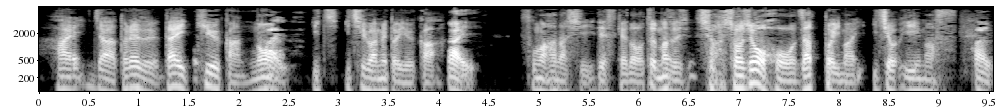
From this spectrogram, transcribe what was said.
はい。じゃあ、とりあえず、第9巻のはい 1, 1話目というか、はい。その話ですけど、ちょっとまず、諸諸情報をざっと今、一応言います。はい。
